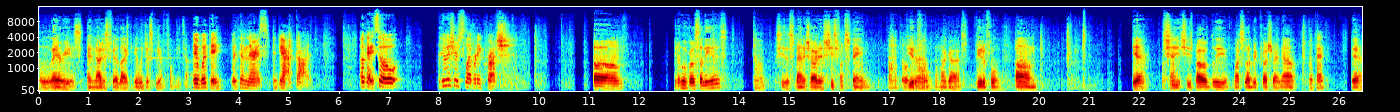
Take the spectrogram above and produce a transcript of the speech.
hilarious, and I just feel like it would just be a funny time. It would be with him there. Is yeah, God. Okay, so who is your celebrity crush? Um, you know who Rosalía is? Oh, She's a Spanish artist. She's from Spain. I'll have to look her Beautiful. Oh my gosh, beautiful. Um, yeah, Okay. she she's probably my celebrity crush right now. Okay. Yeah.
